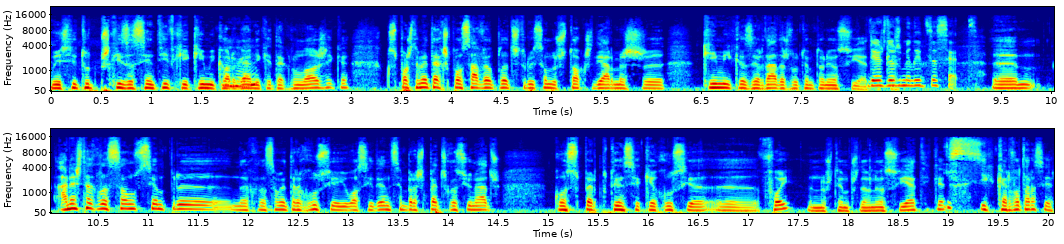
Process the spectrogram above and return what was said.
o Instituto de Pesquisa Científica e Química uhum. Orgânica e Tecnológica, que supostamente é responsável pela destruição dos estoques de armas uh, químicas herdadas do tempo da União Soviética. Desde 2017. Uh, há nesta relação sempre, na relação entre a Rússia e o Ocidente, sempre aspectos relacionados com a superpotência que a Rússia uh, foi nos tempos da União Soviética Isso. e que quer voltar a ser.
